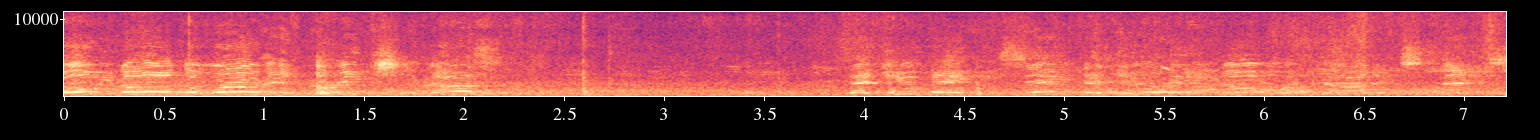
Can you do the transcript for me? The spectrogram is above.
go into all the world and preach the gospel. That you may be saved, that you may know what God expects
